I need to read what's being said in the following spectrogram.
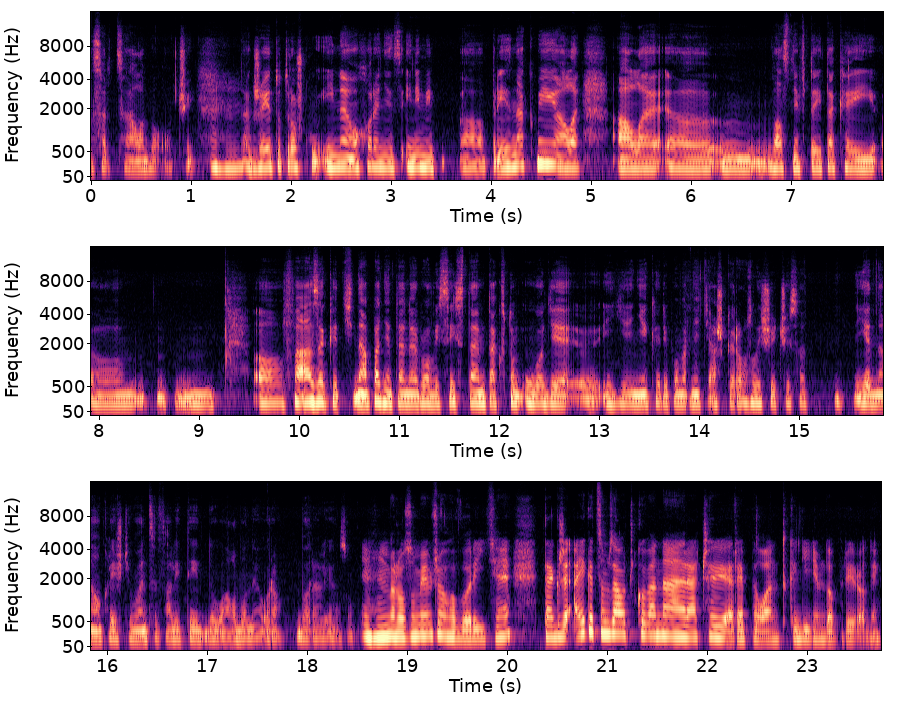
srdce alebo oči. Mm-hmm. Takže je to trošku iné ochorenie s inými príznakmi, ale, ale vlastne v tej takej eh, eh, fáze, keď napadne ten nervový systém, tak v tom úvode eh, je niekedy pomerne ťažké rozlišiť, či sa jedná o kliešťovú encefalitídu alebo neuroboreliózu. Mm-hmm, rozumiem, čo hovoríte. Takže aj keď som zaočkovaná, radšej repelent, keď idem do prírody.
